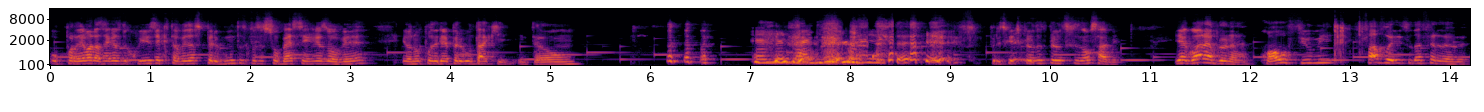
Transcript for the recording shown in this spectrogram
o problema das regras do quiz é que talvez as perguntas que vocês soubessem resolver, eu não poderia perguntar aqui. Então, É verdade. por isso que a gente pergunta as perguntas que vocês não sabem. E agora, Bruna, qual o filme favorito da Fernanda?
